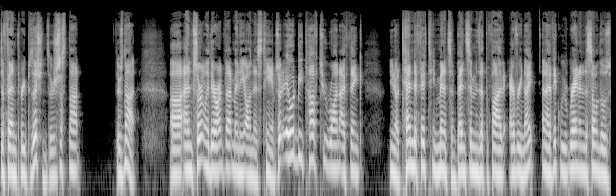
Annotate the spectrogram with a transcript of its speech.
defend three positions. There's just not. There's not, uh, and certainly there aren't that many on this team. So it would be tough to run. I think, you know, ten to fifteen minutes of Ben Simmons at the five every night, and I think we ran into some of those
